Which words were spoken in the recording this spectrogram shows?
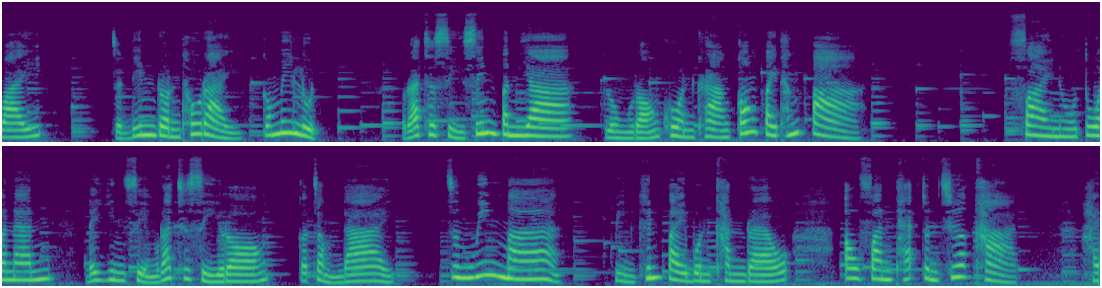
ไว้ จะดิ้นรนเท่าไหร่ก็ไม่หลุด ราชสีสิ้นปัญญาลงร้องครวญครางก้องไปทั้งป่า ฝ่ายหนูตัวนั้นได้ยินเสียงราชสีร้องก็จำได้ จึงวิ่งมา ปีนขึ้นไปบนคันแล้ว เอาฟันแทะจนเชือกขาด ให้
